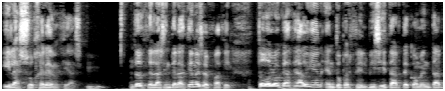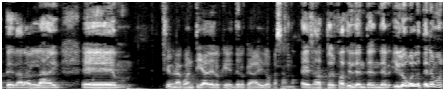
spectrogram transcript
y las sugerencias. Entonces, las interacciones es fácil. Todo lo que hace alguien en tu perfil, visitarte, comentarte, dar al like, eh, Sí, una cuantía de lo que, de lo que ha ido pasando. Exacto, es fácil de entender. Y luego tenemos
